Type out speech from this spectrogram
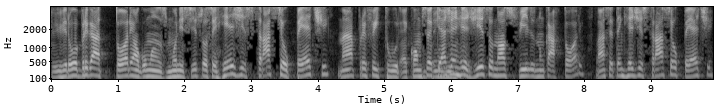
virou obrigatório em alguns municípios você registrar seu pet na prefeitura. É como você quer, a gente registra os nossos filhos num cartório. Lá você tem que registrar seu pet.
